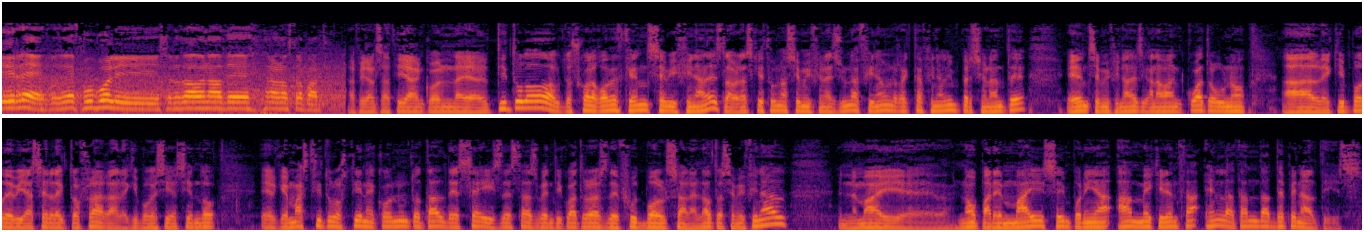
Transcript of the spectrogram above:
y res, pues es fútbol y se nos ha donado de, de la nuestra parte. Al final se hacían con el título Autoescuela Gómez que en semifinales, la verdad es que hizo unas semifinales y una final, una recta final impresionante. En semifinales ganaban 4-1 al equipo de Villasel Electrofraga, el equipo que sigue siendo el que más títulos tiene con un total de seis de estas 24 horas de fútbol sala. En la otra semifinal, Mai, eh, no Parem Mai se imponía a Mequirenza en la tanda de penaltis.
